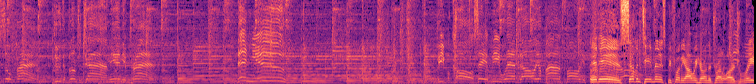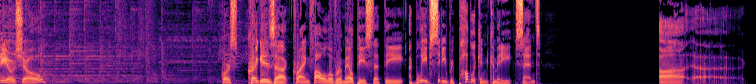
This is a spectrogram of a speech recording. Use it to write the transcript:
so fine, do the bumps of dime in your prime. Then you people call, say beware doll, you're bound to fall. You It is 17 minutes before the hour here on the Girard at Large radio show. Of course, Craig is uh, crying foul over a mail piece that the, I believe, City Republican Committee sent, uh, uh,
